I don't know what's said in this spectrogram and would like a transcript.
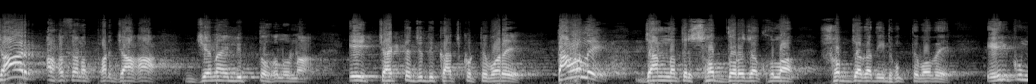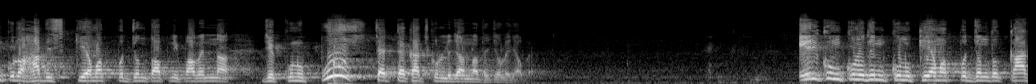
চার আহসানাত ফারজাহা, জেনায় লিপ্ত হলো না। এই চারটা যদি কাজ করতে পারে, তাহলে জান্নাতের সব দরজা খোলা, সব জায়গা দিয়ে ঢুকতে পাবে। এইরকম কোন হাদিস কিয়ামত পর্যন্ত আপনি পাবেন না যে কোনো পুরুষ চারটা কাজ করলে জান্নাতে চলে যাবে। এরকম কোনোদিন কোনো কিয়ামত পর্যন্ত কাজ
